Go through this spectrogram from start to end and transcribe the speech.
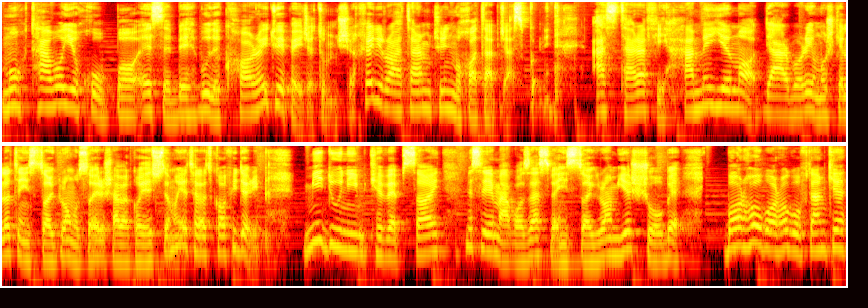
محتوای خوب باعث بهبود کارهایی توی پیجتون میشه. خیلی راحتتر می‌تونید مخاطب جذب کنید. از طرفی همه ما درباره مشکلات اینستاگرام و سایر های اجتماعی اطلاعات کافی داریم. می‌دونیم که وبسایت مثل یه مغازه است و اینستاگرام یه شعبه. بارها و بارها گفتم که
